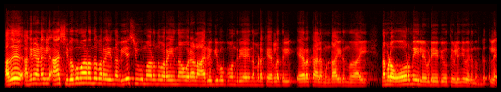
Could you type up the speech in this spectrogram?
അത് അങ്ങനെയാണെങ്കിൽ ആ ശിവകുമാർ എന്ന് പറയുന്ന വി എസ് ശിവകുമാർ എന്ന് പറയുന്ന ഒരാൾ ആരോഗ്യവകുപ്പ് മന്ത്രിയായി നമ്മുടെ കേരളത്തിൽ ഏറെക്കാലം ഉണ്ടായിരുന്നതായി നമ്മുടെ ഓർമ്മയിൽ എവിടെയൊക്കെയോ തെളിഞ്ഞു വരുന്നുണ്ട് അല്ലേ?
